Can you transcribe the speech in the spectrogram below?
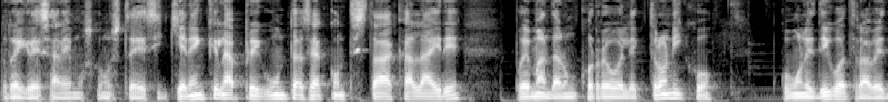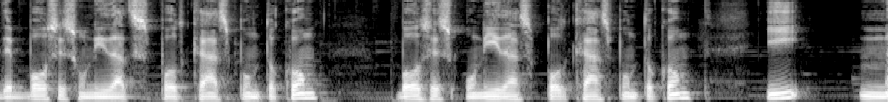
regresaremos con ustedes. Si quieren que la pregunta sea contestada acá al aire, pueden mandar un correo electrónico, como les digo, a través de vocesunidaspodcast.com, vocesunidaspodcast.com y Mm,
